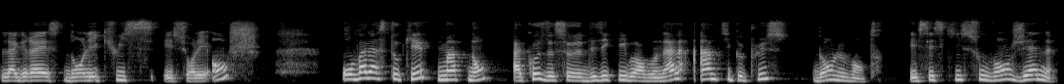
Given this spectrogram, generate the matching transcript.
la graisse dans les cuisses et sur les hanches, on va la stocker maintenant, à cause de ce déséquilibre hormonal, un petit peu plus dans le ventre. Et c'est ce qui souvent gêne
